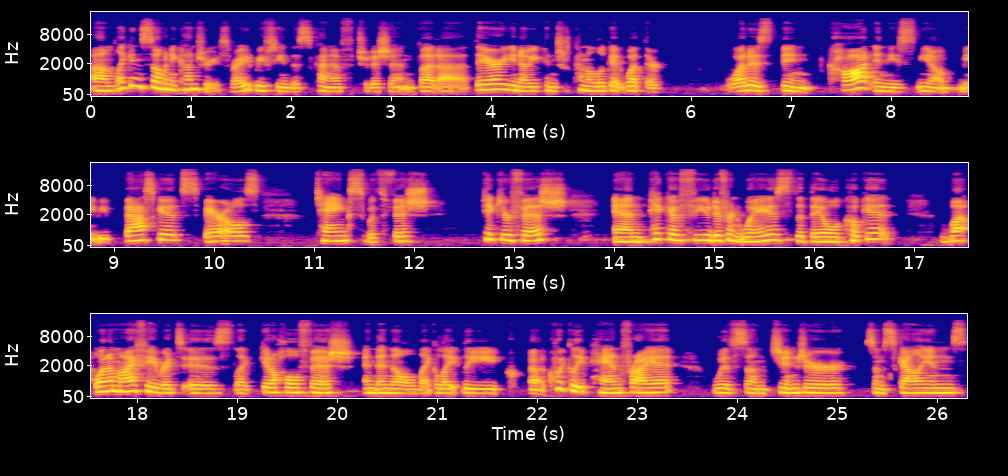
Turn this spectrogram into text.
Um, like in so many countries, right? We've seen this kind of tradition, but uh, there, you know, you can just kind of look at what they're what is being caught in these, you know, maybe baskets, barrels, tanks with fish. Pick your fish and pick a few different ways that they will cook it. One of my favorites is like get a whole fish and then they'll like lightly, uh, quickly pan fry it with some ginger, some scallions,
